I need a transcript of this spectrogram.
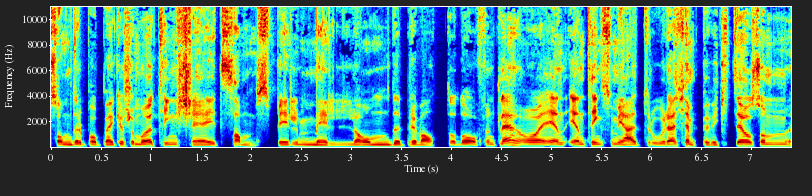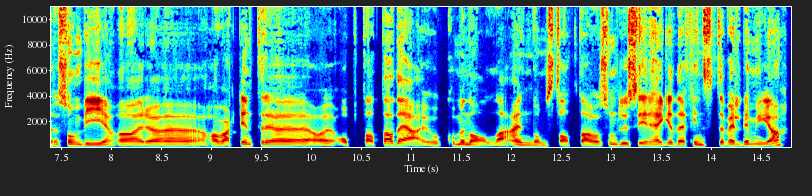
som, dere påpeker, så må jo ting skje i et samspill mellom det private og det offentlige. Og en, en ting som jeg tror er kjempeviktig, og som, som vi har, uh, har vært opptatt av, det er jo kommunale eiendomsdata. Og som du sier, Hegge, det finnes det veldig mye av.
